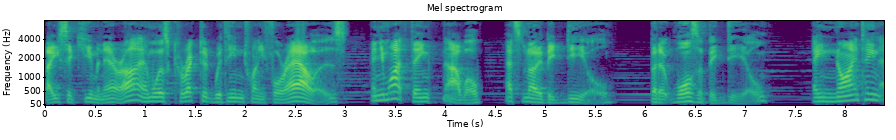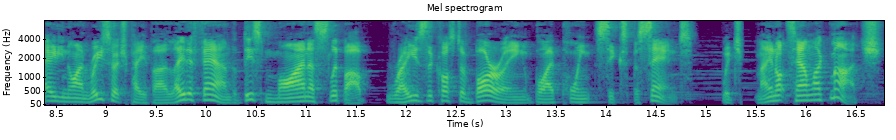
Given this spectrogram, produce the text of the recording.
basic human error and was corrected within 24 hours, and you might think, ah, well, that's no big deal. But it was a big deal. A 1989 research paper later found that this minor slip up raised the cost of borrowing by 0.6%, which may not sound like much,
